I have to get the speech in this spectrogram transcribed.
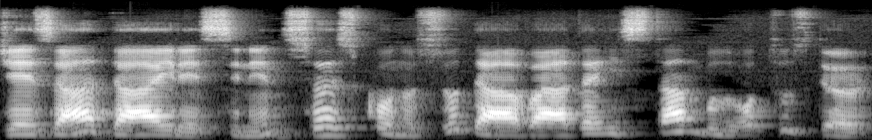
Ceza Dairesi'nin söz konusu davada İstanbul 34.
